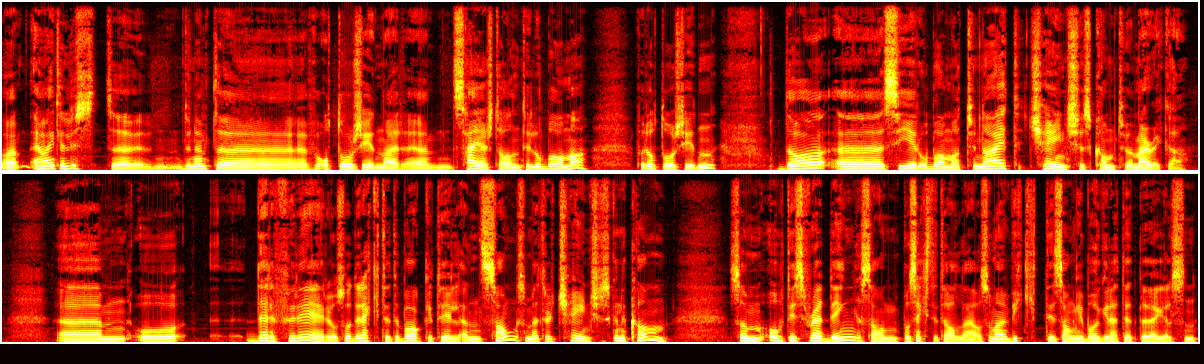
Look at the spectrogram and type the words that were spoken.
Og jeg har egentlig lyst eh, Du nevnte eh, for åtte år siden her seierstalen til Obama for åtte år siden. Da uh, sier Obama 'Tonight change has come to America'. Um, og det refererer jo så direkte tilbake til en sang som heter 'Change Is Gonna Come', som Otis Redding sang på 60-tallet, og som var en viktig sang i borgerrettighetsbevegelsen.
